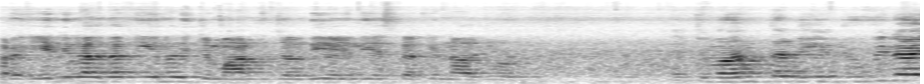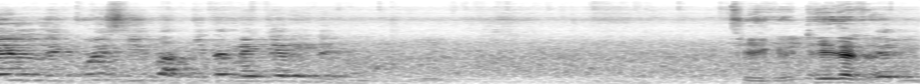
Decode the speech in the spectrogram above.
ਪਰ ਇਹ ਨਹੀਂ ਲੱਗਦਾ ਕਿ ਉਹਨਾਂ ਦੀ ਜ਼ਮਾਨਤ ਜਲਦੀ ਹੋ ਜਾਂਦੀ ਹੈ ਇਸ ਕਰਕੇ ਨਾਲ ਜੋੜ ਦਿੰਦੇ ਜਵਾਨ ਤਾਂ ਨਹੀਂ ਜੁਬੀਨਾਈਲ ਇੱਕੋ ਹੀ ਸੀ ਬਾਕੀ ਤਾਂ ਮੇਜਰ ਹੀ ਨੇ। ਠੀਕ ਹੈ ਠੀਕ ਹੈ ਠੀਕ ਹੈ ਸਰ ਜੀ।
